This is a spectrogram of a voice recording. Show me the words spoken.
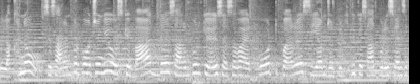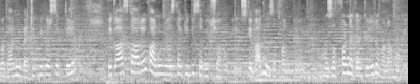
लखनऊ से सहारनपुर पहुँचेंगे। उसके बाद सहारनपुर के सरसवा एयरपोर्ट पर सीएम जनप्रतिनिधि के साथ पुलिस लाइन सभागार में बैठक भी कर सकते हैं। विकास कार्य, कानून व्यवस्था की भी समीक्षा होगी। उसके बाद मुजफ्फरनगर मुजफ्फरनगर के लिए रवाना होंगे।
